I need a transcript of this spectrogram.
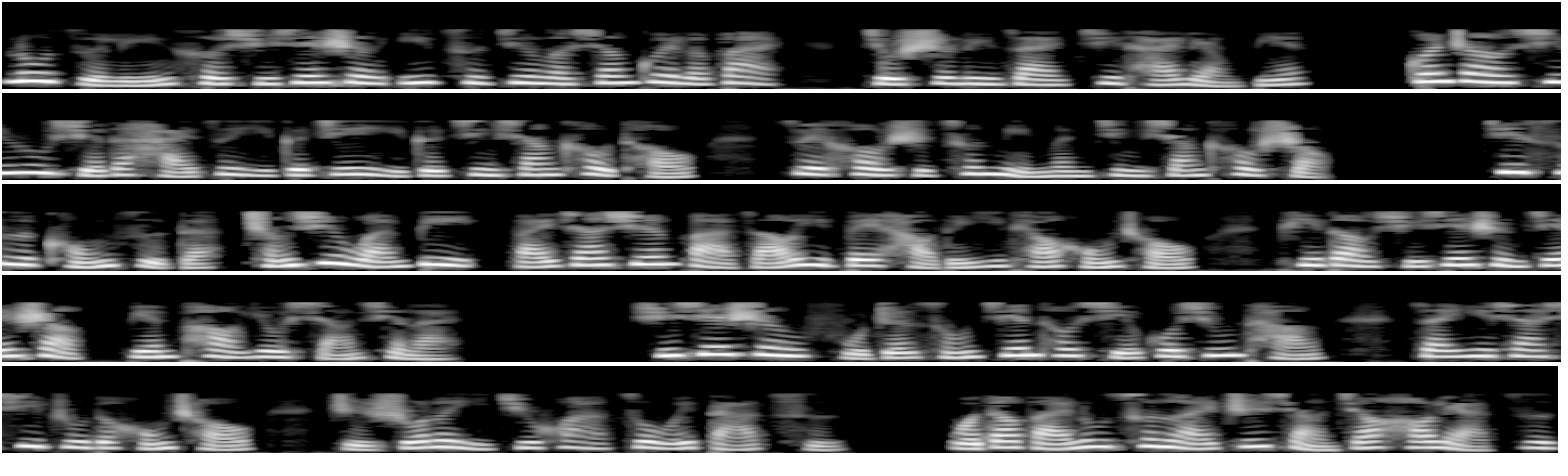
陆子霖和徐先生依次敬了香，跪了拜，就侍立在祭台两边，关照新入学的孩子一个接一个敬香叩头，最后是村民们敬香叩首。祭祀孔子的程序完毕，白嘉轩把早已备好的一条红绸披到徐先生肩上，鞭炮又响起来。徐先生抚着从肩头斜过胸膛，在腋下系住的红绸，只说了一句话作为答词：“我到白鹿村来，只想教好俩字，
